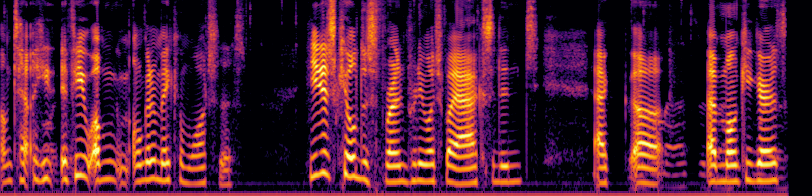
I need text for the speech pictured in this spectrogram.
I'm telling. He, if he, I'm, I'm gonna make him watch this. He just killed his friend pretty much by accident, at uh, accident. at Monkey Girls,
